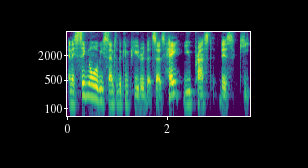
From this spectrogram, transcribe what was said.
and a signal will be sent to the computer that says, hey, you pressed this key.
